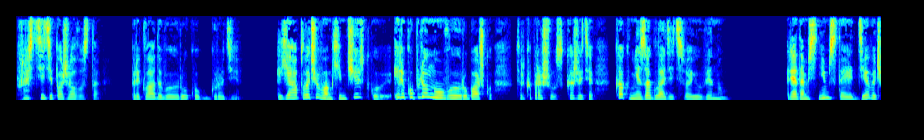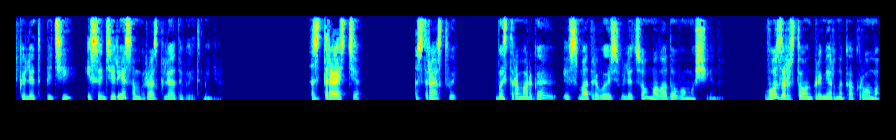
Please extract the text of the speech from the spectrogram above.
«Простите, пожалуйста», — прикладываю руку к груди. Я оплачу вам химчистку или куплю новую рубашку. Только прошу, скажите, как мне загладить свою вину?» Рядом с ним стоит девочка лет пяти и с интересом разглядывает меня. «Здрасте». «Здравствуй». Быстро моргаю и всматриваюсь в лицо молодого мужчины. Возраста он примерно как Рома,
